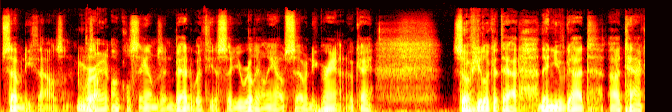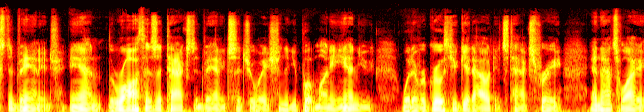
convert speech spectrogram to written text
seventy thousand. Right. Uncle Sam's in bed with you, so you really only have seventy grand. Okay. So if you look at that, then you've got a taxed advantage, and the Roth is a taxed advantage situation that you put money in, you whatever growth you get out, it's tax free, and that's why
